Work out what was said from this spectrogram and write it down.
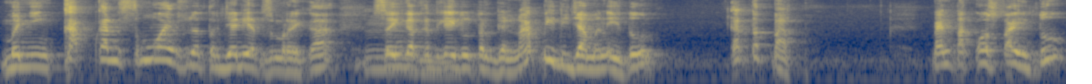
menyingkapkan semua yang sudah terjadi atas mereka. Sehingga ketika itu tergenapi di zaman itu, kan tepat. Pentakosta itu,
